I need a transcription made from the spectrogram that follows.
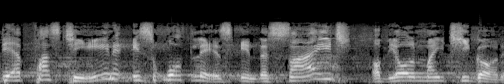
their fasting is worthless in the sight of the Almighty God.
